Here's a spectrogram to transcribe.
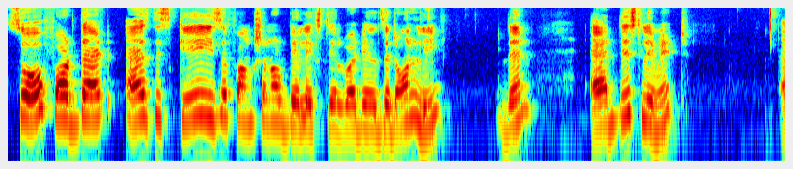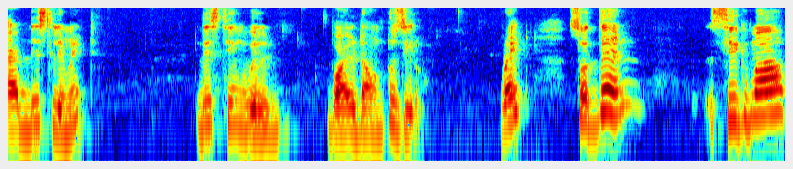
So for that as this k is a function of del x del y del z only then at this limit at this limit this thing will boil down to 0 right? So then sigma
